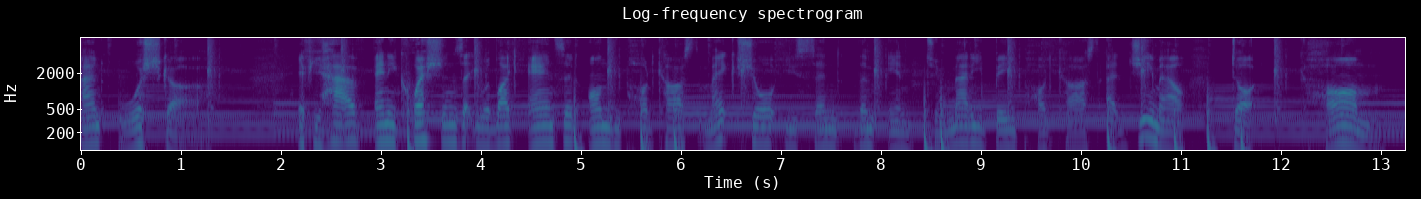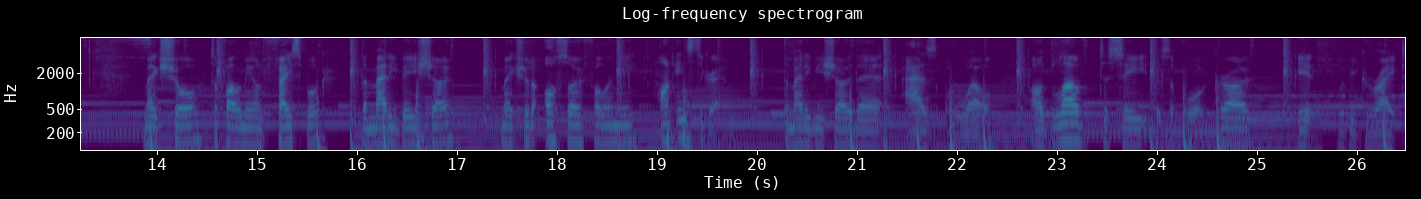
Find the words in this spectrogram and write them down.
and Whooshkaa. If you have any questions that you would like answered on the podcast, make sure you send them in to mattybpodcast at gmail.com. Make sure to follow me on Facebook, The Matty B Show. Make sure to also follow me on Instagram, The Matty B Show, there as well. I'd love to see the support grow. It would be great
